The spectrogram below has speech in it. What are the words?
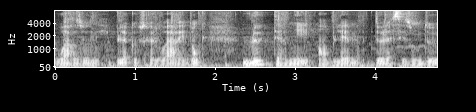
Warzone et Black Ops Cold War, et donc le dernier emblème de la saison 2.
